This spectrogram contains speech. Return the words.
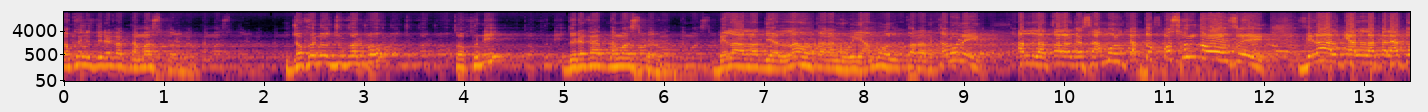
তখনই দুই রাকাত নামাজ পড়ব। যখন উজু করব, তখনই দুই রাকাত নামাজ পড়ব। বেলা আল্লাহ আল্লাহ তালান ওই আমল করার কারণে আল্লাহ তালার কাছে আমলটা এত পছন্দ হয়েছে। বেলালকে আল্লাহ তালা এত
